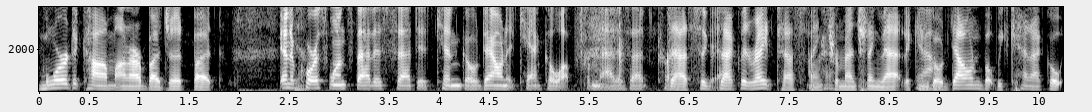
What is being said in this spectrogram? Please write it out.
more to come on our budget, but And of course, once that is set, it can go down. It can't go up from that. Is that correct? that's Yeah. exactly right, Tess. Thanks Okay. for mentioning that. It can Yeah. go down, but we cannot go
